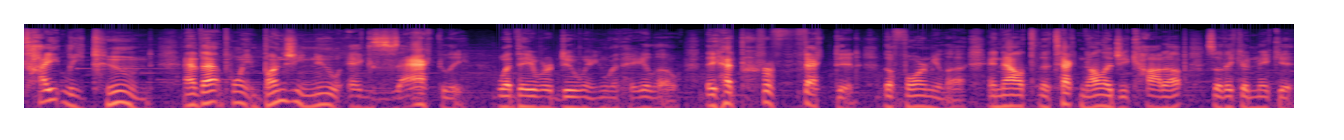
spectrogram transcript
tightly tuned. At that point, Bungie knew exactly what they were doing with Halo. They had perfected the formula, and now the technology caught up so they could make it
